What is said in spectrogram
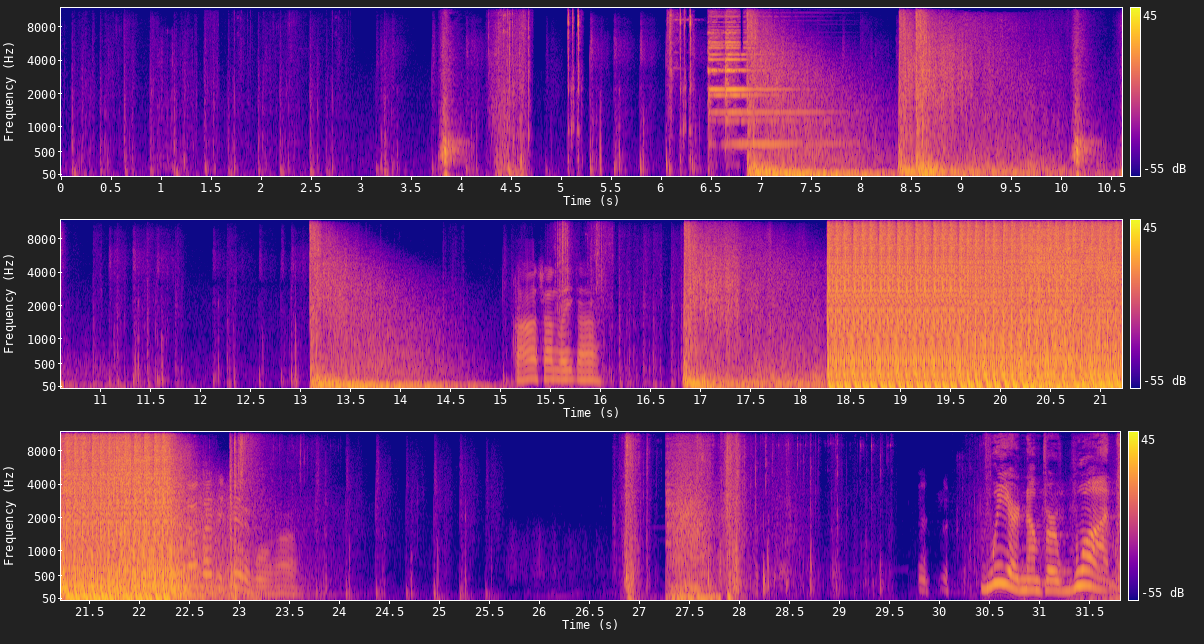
कहाँ शान भाई, कहाँ? We are number one!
